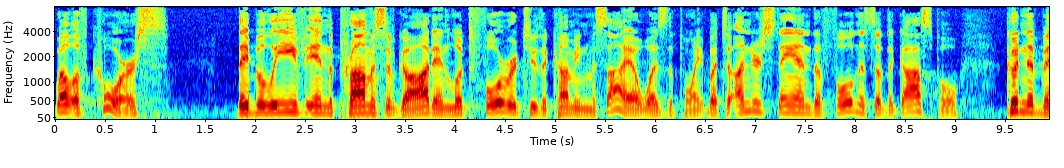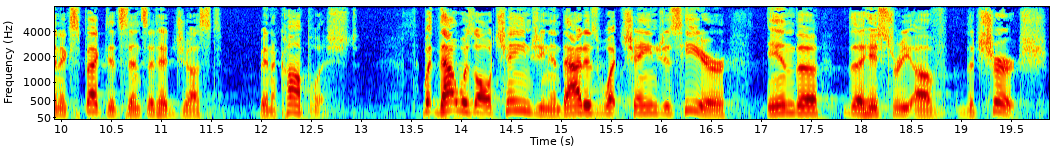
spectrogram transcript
Well, of course. They believed in the promise of God and looked forward to the coming Messiah, was the point. But to understand the fullness of the gospel couldn't have been expected since it had just been accomplished. But that was all changing, and that is what changes here in the, the history of the church.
